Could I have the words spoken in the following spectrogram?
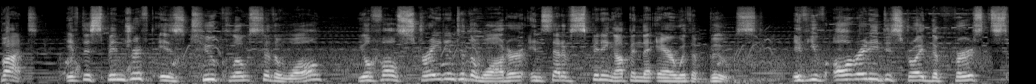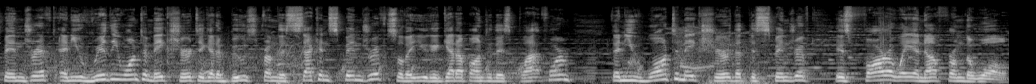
But, if the spindrift is too close to the wall, you'll fall straight into the water instead of spinning up in the air with a boost. If you've already destroyed the first spindrift and you really want to make sure to get a boost from the second spindrift so that you can get up onto this platform, then you want to make sure that the spindrift is far away enough from the wall.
